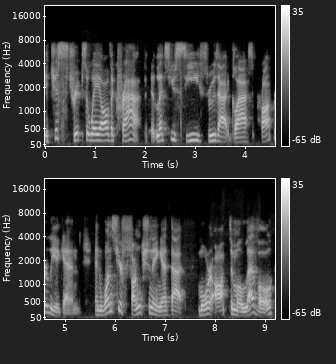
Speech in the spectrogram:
It just strips away all the crap. It lets you see through that glass properly again. And once you're functioning at that more optimal level,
